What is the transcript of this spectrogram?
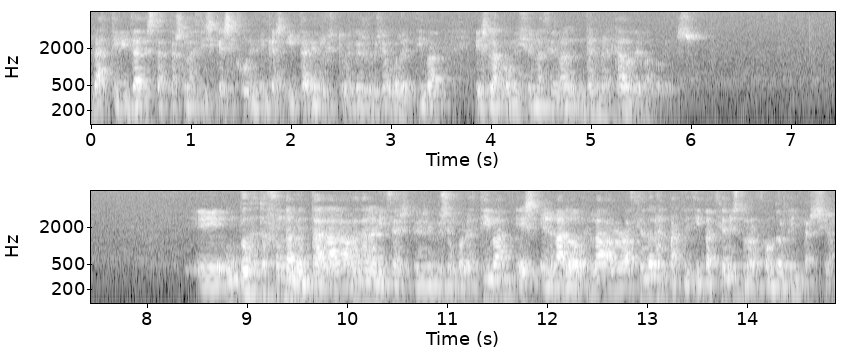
la actividad de estas personas físicas y jurídicas y también los instrumentos de inversión colectiva es la Comisión Nacional del Mercado de Valores. Eh, un concepto fundamental a la hora de analizar instituciones de inversión colectiva es el valor, la valoración de las participaciones en los fondos de inversión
